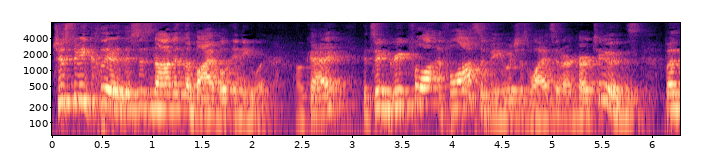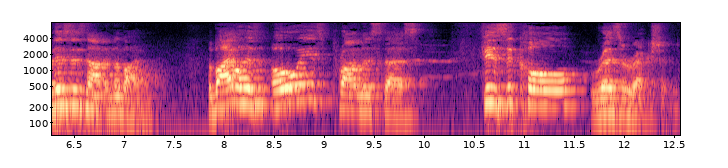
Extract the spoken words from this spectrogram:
Just to be clear, this is not in the Bible anywhere, okay? It's in Greek philosophy, which is why it's in our cartoons, but this is not in the Bible. The Bible has always promised us physical resurrection.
